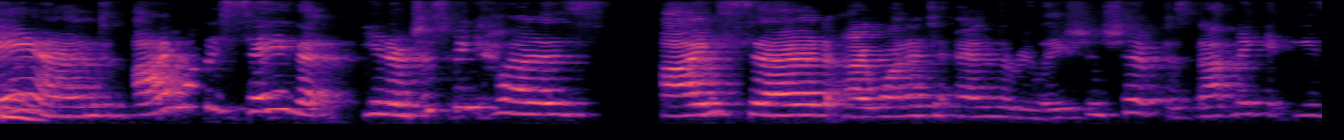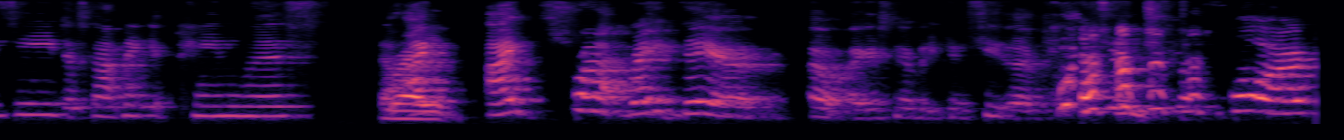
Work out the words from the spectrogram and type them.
And I want to say that you know just because I said I wanted to end the relationship does not make it easy, does not make it painless. Right. I, I tried right there. Oh, I guess nobody can see that. I pointed to the floor,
